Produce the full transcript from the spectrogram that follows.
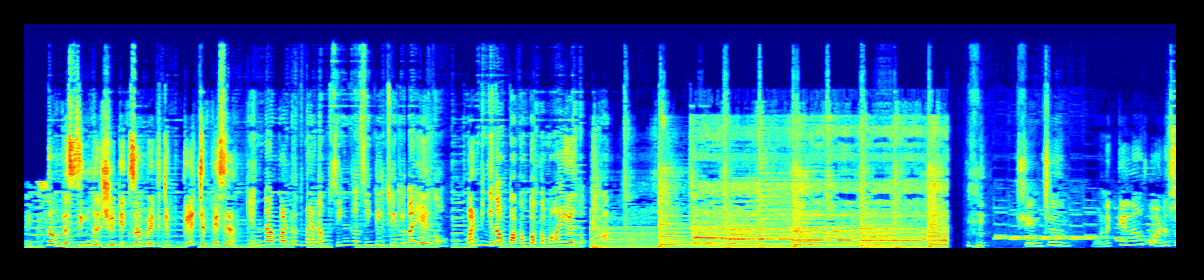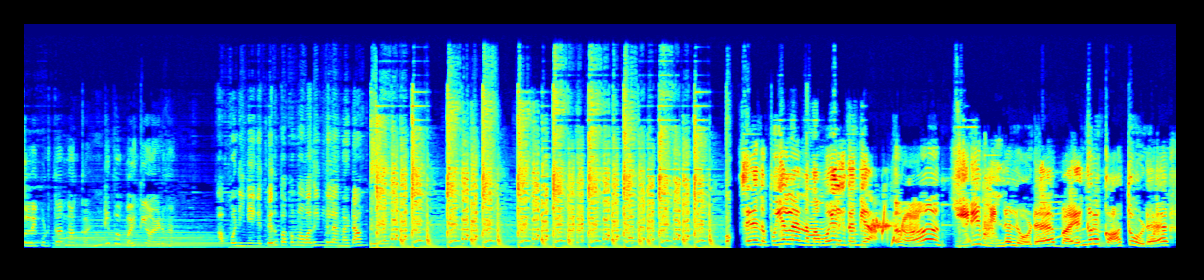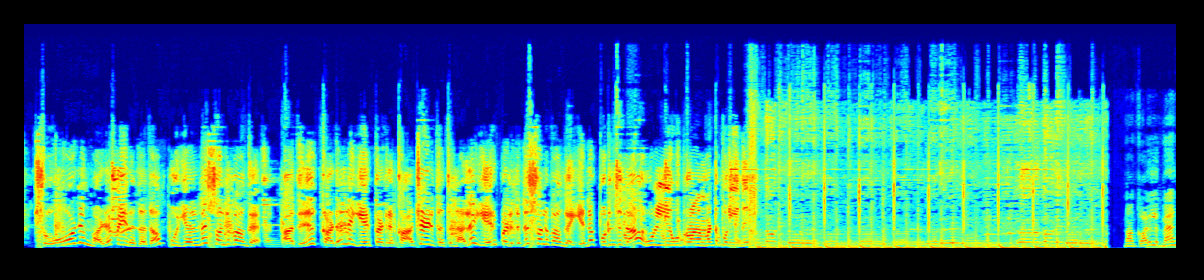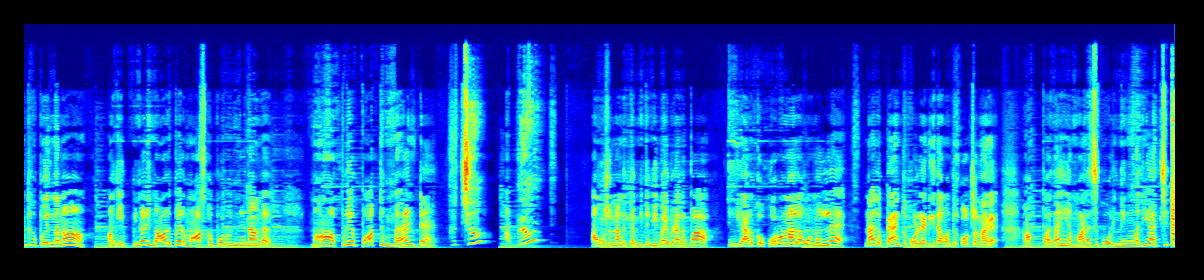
எக்ஸாம்ல single sheet exam எழுதிட்டு பேச்சு பேசுற. என்ன பண்றது மேடம்? சிங்கிள் சிங்கிள் சீட்ல தான் எழுதும். பண்ணீங்க தான் பக்கம் பக்கமா எழுதும். ஷின்சான் உனக்கெல்லாம் பாடம் சொல்லி கொடுத்தா நான் கண்டிப்பா பைத்தியம் ஆயிடுவேன். அப்ப நீங்க எங்க தெரு பக்கமா வருவீங்களா மேடம்? சரி இந்த புயல்லாம் நம்ம முயலுக்கு தம்பியா? இடி மின்னலோட பயங்கர காத்தோட சோடு மழை பெய்யறதான் புயல்னு சொல்லுவாங்க. அது கடல்ல ஏற்படுற காற்றழுத்தத்தினால ஏற்படுதுன்னு சொல்லுவாங்க. என்ன புரிஞ்சுதா? உள்ளி விட்டுருவாங்கன்னு மட்டும் புரியுது. நான் காலையில பேங்க்குக்கு போயிருந்தேனா அங்க பின்னாடி நாலு பேர் மாஸ்க் போட்டு நின்னாங்க. நான் அப்படியே பார்த்து அப்புறம் அவங்க சொன்னாங்க தம்பி தம்பி பயப்படாதப்பா. இங்க யாருக்கும் கொரோனாலாம் ஒண்ணும் இல்ல. நாங்க பேங்க் கொள்ளையடிக்கு தான் வந்திருக்கோம் சொன்னாங்க. அப்பதான் என் மனசுக்கு ஒரு நிம்மதியாச்சு.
